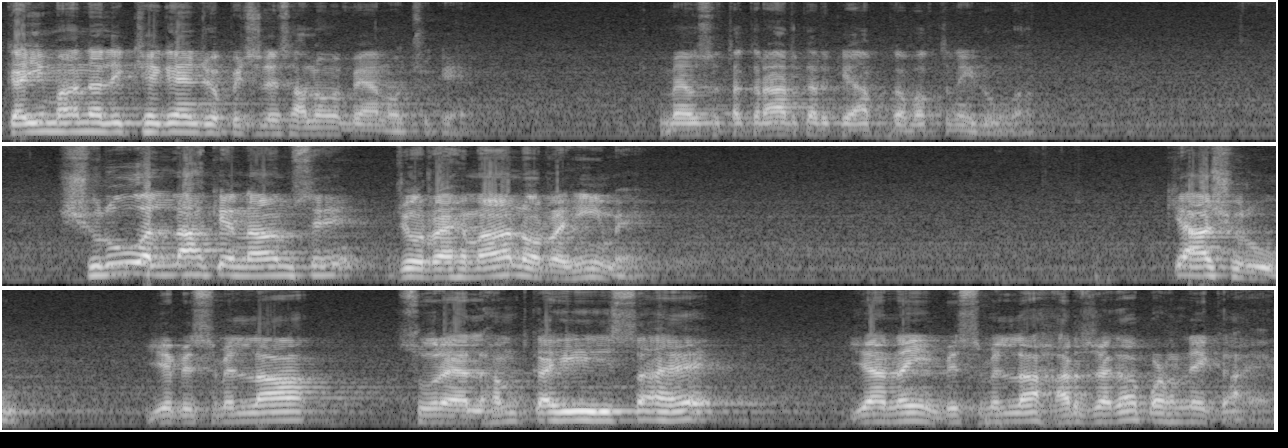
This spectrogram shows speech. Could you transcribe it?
کئی معنی لکھے گئے ہیں جو پچھلے سالوں میں بیان ہو چکے ہیں۔ میں اسے تکرار کر کے آپ کا وقت نہیں لوں گا۔ شروع اللہ کے نام سے جو رحمان اور رحیم ہے۔ کیا شروع؟ یہ بسم اللہ سورہ الحمد کا ہی حصہ ہے یا نہیں؟ بسم اللہ ہر جگہ پڑھنے کا ہے۔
